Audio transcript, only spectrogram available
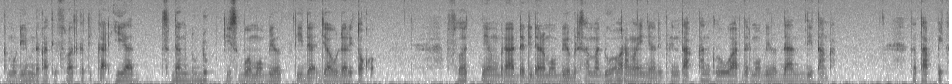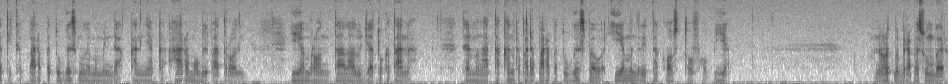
kemudian mendekati Floyd ketika ia sedang duduk di sebuah mobil tidak jauh dari toko. Floyd yang berada di dalam mobil bersama dua orang lainnya diperintahkan keluar dari mobil dan ditangkap. Tetapi ketika para petugas mulai memindahkannya ke arah mobil patroli, ia meronta lalu jatuh ke tanah dan mengatakan kepada para petugas bahwa ia menderita klaustrofobia beberapa sumber,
